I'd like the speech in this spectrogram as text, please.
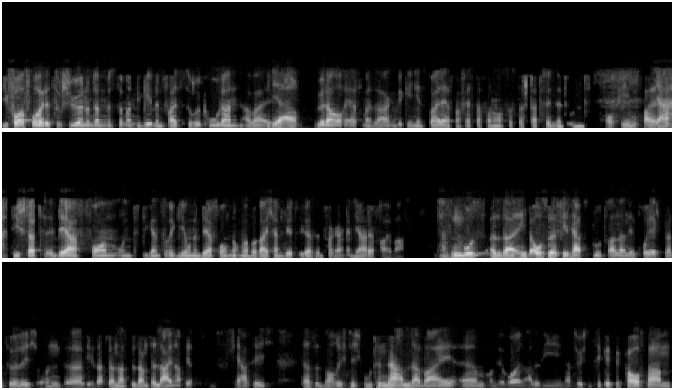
die Vorfreude zu schüren und dann müsste man gegebenenfalls zurückrudern. Aber ja. ich würde auch erstmal sagen, wir gehen jetzt beide erstmal fest davon aus, dass das stattfindet und auf jeden Fall ja die Stadt in der Form und die ganze Region in der Form nochmal bereichern wird, wie das im vergangenen Jahr der Fall war. Das ist ein Muss. Also da hängt auch sehr viel Herzblut dran an dem Projekt natürlich. Und äh, wie gesagt, wir haben das gesamte Line-up jetzt fertig. Da sind noch richtig gute Namen dabei. Ähm, und wir wollen alle, die natürlich ein Ticket gekauft haben,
